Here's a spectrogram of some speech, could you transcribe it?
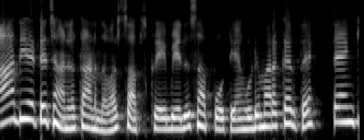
ആദ്യമായിട്ട് ചാനൽ കാണുന്നവർ സബ്സ്ക്രൈബ് ചെയ്ത് സപ്പോർട്ട് ചെയ്യാൻ കൂടി മറക്കരുത്. താങ്ക്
